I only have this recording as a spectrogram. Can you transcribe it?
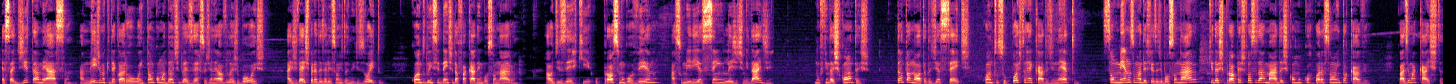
essa dita ameaça a mesma que declarou o então comandante do Exército, General Vilas Boas, às vésperas das eleições de 2018, quando do incidente da facada em Bolsonaro, ao dizer que o próximo governo assumiria sem legitimidade? No fim das contas, tanto a nota do dia 7 quanto o suposto recado de Neto são menos uma defesa de Bolsonaro que das próprias Forças Armadas como corporação intocável, quase uma casta,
